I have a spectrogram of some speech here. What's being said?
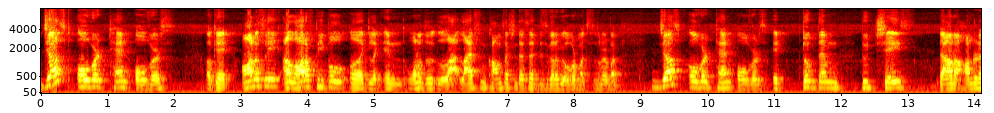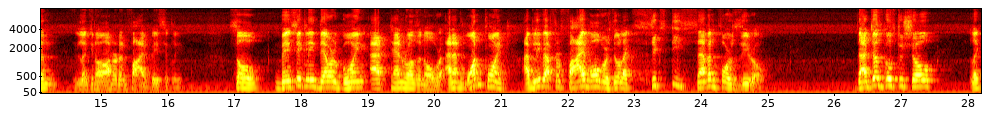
just over 10 overs okay? Honestly a lot of people uh, like like in one of the live stream comment section they said this is going to be over much sooner but just over 10 overs it took them to chase down 100 and like you know 105 basically. So basically they were going at 10 runs and over and at one point i believe after five overs they were like 67 for zero. That just goes to show like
